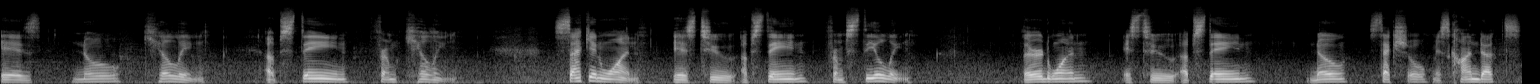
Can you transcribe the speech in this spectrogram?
is no killing, abstain from killing. Second one is to abstain from stealing. Third one is to abstain no sexual misconduct.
